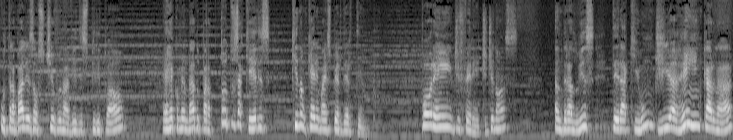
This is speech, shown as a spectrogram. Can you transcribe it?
O trabalho exaustivo na vida espiritual é recomendado para todos aqueles que não querem mais perder tempo. Porém, diferente de nós, André Luiz terá que um dia reencarnar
